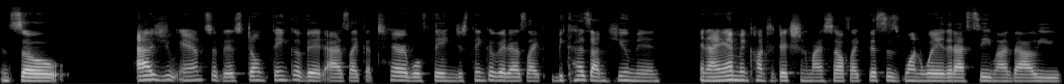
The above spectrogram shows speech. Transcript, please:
And so, as you answer this, don't think of it as like a terrible thing. Just think of it as like because I'm human and I am in contradiction myself. Like this is one way that I see my value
